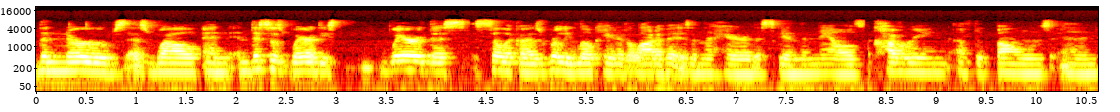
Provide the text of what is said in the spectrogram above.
the nerves as well. And, and this is where these where this silica is really located, a lot of it is in the hair, the skin, the nails, the covering of the bones and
